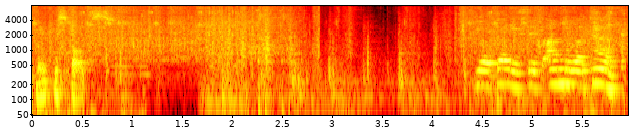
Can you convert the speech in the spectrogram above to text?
Sneaky skulks. Your base is under attack.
